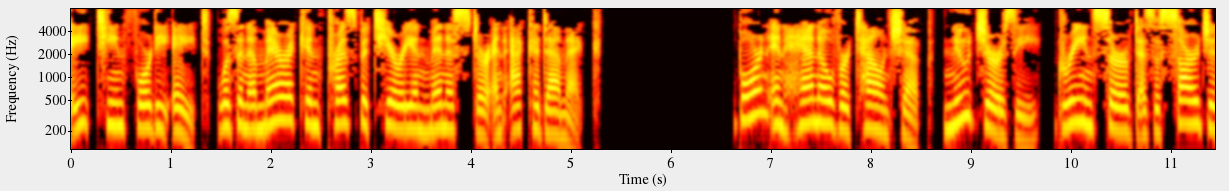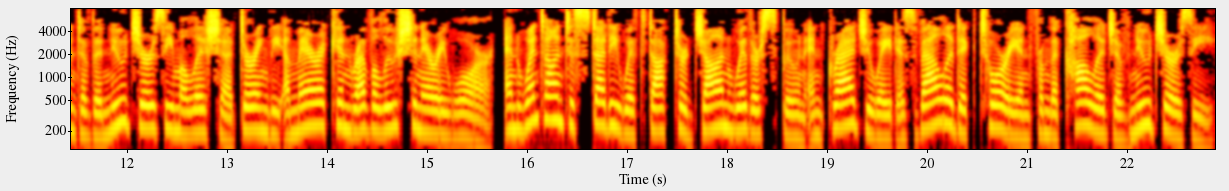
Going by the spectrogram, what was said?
1848 was an American Presbyterian minister and academic. Born in Hanover Township, New Jersey, Green served as a sergeant of the New Jersey Militia during the American Revolutionary War, and went on to study with Dr. John Witherspoon and graduate as valedictorian from the College of New Jersey,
